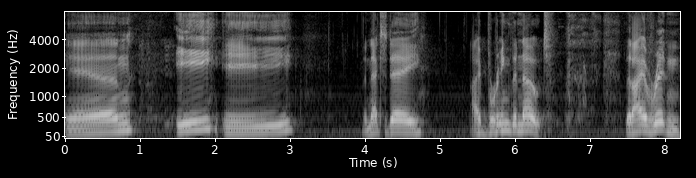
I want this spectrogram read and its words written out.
N, E, E. The next day, I bring the note that I have written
